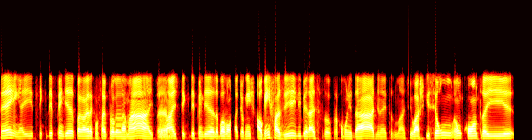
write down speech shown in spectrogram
tem, aí tem que depender pra galera que não sabe programar e tudo É. mais, tem que depender da boa vontade de alguém, alguém fazer e liberar isso pra, pra comunidade, né, e tudo mais. Eu acho que isso é um, é um contra aí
